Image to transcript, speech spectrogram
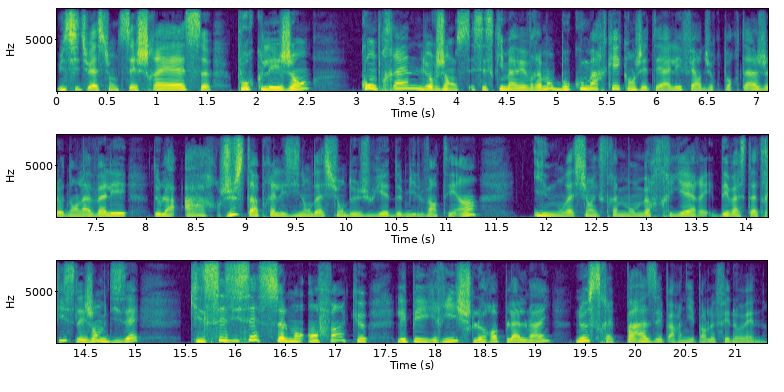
une situation de sécheresse, pour que les gens comprennent l'urgence. C'est ce qui m'avait vraiment beaucoup marqué quand j'étais allée faire du reportage dans la vallée de la Hare, juste après les inondations de juillet 2021 inondation extrêmement meurtrière et dévastatrice, les gens me disaient qu'ils saisissaient seulement enfin que les pays riches, l'Europe, l'Allemagne, ne seraient pas épargnés par le phénomène.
